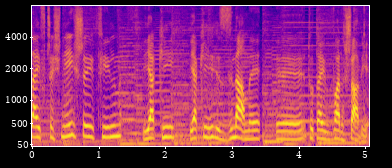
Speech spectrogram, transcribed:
najwcześniejszy film, jaki, jaki znamy e, tutaj w Warszawie.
